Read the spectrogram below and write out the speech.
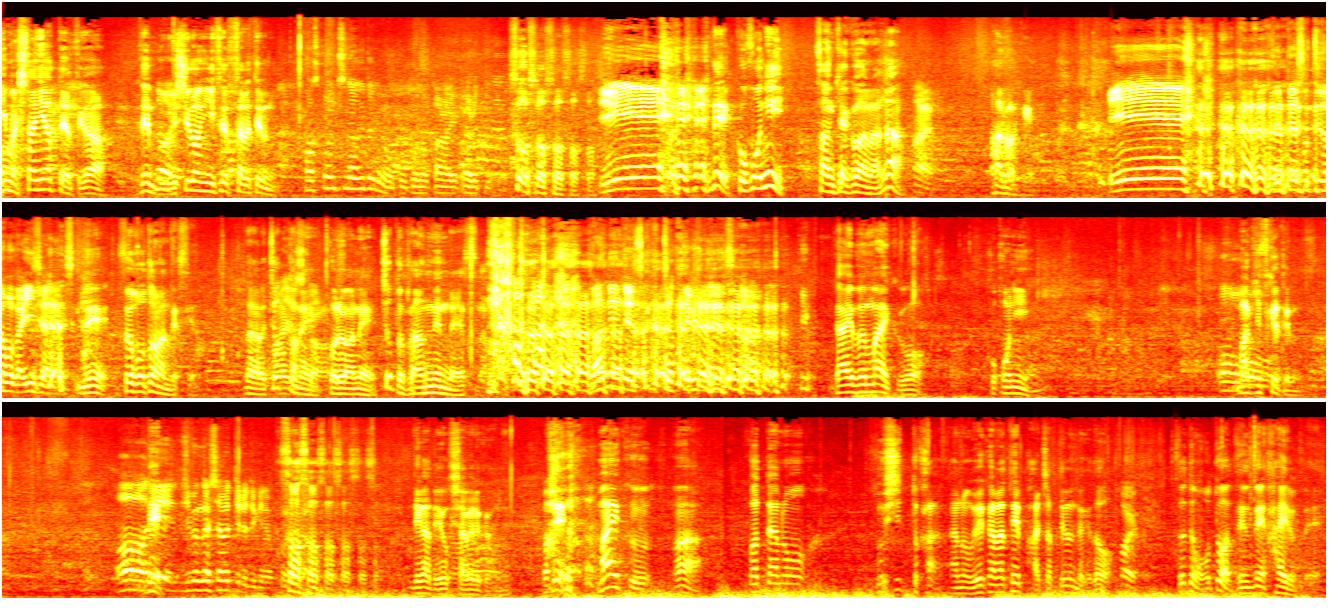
今下にあったやつが全部後ろに移設されてるの。パソコンつなぐ時もここからやるってこと？そうそうそうそうそう。ええ でここに三脚穴がはい。あるわけ。ええ 絶対そっちの方がいいじゃないですか。ねそういうことなんですよ。だからちょっとねこれはねちょっと残念なやつだ。残念なやつ買っちゃってるじゃないですか。外部マイクをここに巻きつけてるのああでで自分が喋ってる時の声そうそうそうそうそうそう。でかでよく喋るからね。でマイクはこうやってあのブシッとかあの上からテープ貼っちゃってるんだけどはい。それでも音は全然入るんで。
